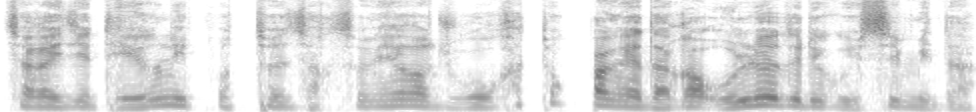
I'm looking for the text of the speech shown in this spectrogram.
제가 이제 대응 리포트 작성해가지고 카톡방에다가 올려드리고 있습니다.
